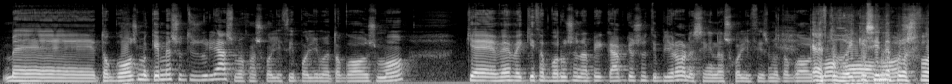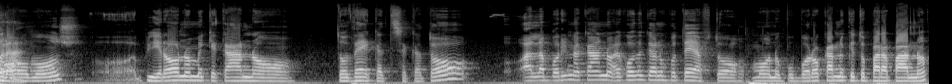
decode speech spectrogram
με τον κόσμο και μέσω της δουλειάς μου έχω ασχοληθεί πολύ με τον κόσμο. Και βέβαια εκεί θα μπορούσε να πει κάποιος ότι πληρώνεσαι για να ασχοληθείς με τον κόσμο. Η αυτοδιοίκηση είναι προσφορά. Όμως πληρώνομαι και κάνω το 10% αλλά μπορεί να κάνω, εγώ δεν κάνω ποτέ αυτό μόνο που μπορώ, κάνω και το παραπάνω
